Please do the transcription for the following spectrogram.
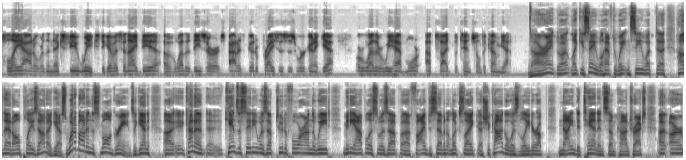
play out over the next few weeks to give us an idea of whether these are about as good of prices as we're going to get or whether we have more upside potential to come yet. All right. Well, like you say, we'll have to wait and see what uh, how that all plays out. I guess. What about in the small grains? Again, uh, kind of uh, Kansas City was up two to four on the wheat. Minneapolis was up uh, five to seven. It looks like uh, Chicago was the leader, up nine to ten in some contracts. Uh, are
